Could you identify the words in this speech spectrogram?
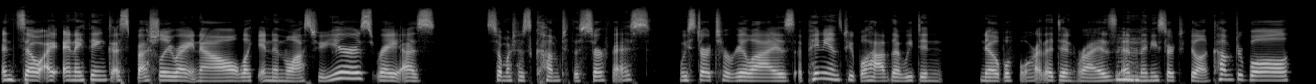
and so I and I think especially right now, like in in the last few years, right, as so much has come to the surface, we start to realize opinions people have that we didn't know before that didn't rise Mhm. and then you start to feel uncomfortable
